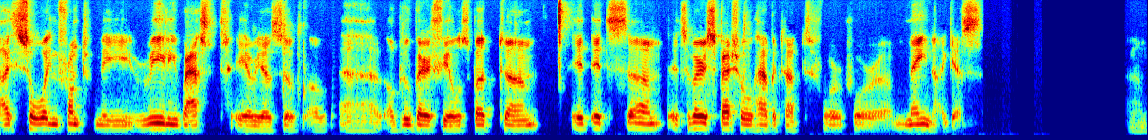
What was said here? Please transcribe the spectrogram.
I, I, saw in front of me really vast areas of, of, uh, of blueberry fields, but um, it, it's um, it's a very special habitat for for uh, Maine, I guess. Um,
